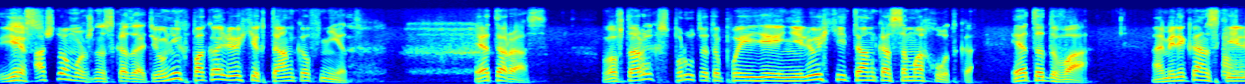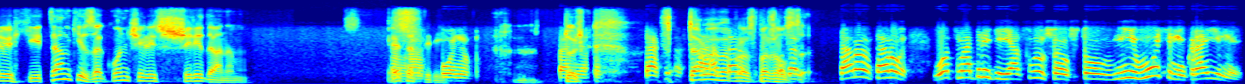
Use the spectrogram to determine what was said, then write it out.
Yes. А что можно сказать? И у них пока легких танков нет. Это раз. Во-вторых, спрут это, по идее, не легкий танк, а самоходка. Это два. Американские легкие танки закончились с Шериданом. Это три. Понял. Точка. Так, Второй а вопрос, второй- пожалуйста. Второй, второй. Вот смотрите, я слышал, что в Ми-8 Украины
